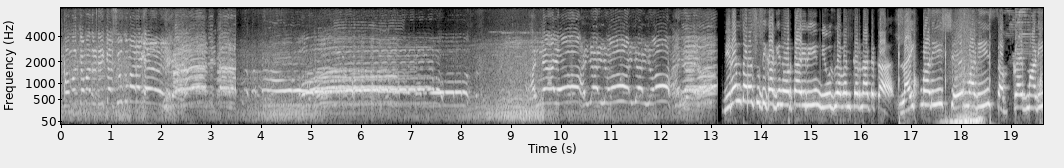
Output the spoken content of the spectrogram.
ಉಪಮುಖ್ಯಮಂತ್ರಿ ಡಿ ಕೆ ಶಿವಕುಮಾರ್ಗೆ ನಿರಂತರ ಸುದ್ದಿಗಾಗಿ ನೋಡ್ತಾ ಇರಿ ನ್ಯೂಸ್ ಲೆವೆನ್ ಕರ್ನಾಟಕ. ಲೈಕ್ ಮಾಡಿ ಶೇರ್ ಮಾಡಿ ಸಬ್ಸ್ಕ್ರೈಬ್ ಮಾಡಿ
